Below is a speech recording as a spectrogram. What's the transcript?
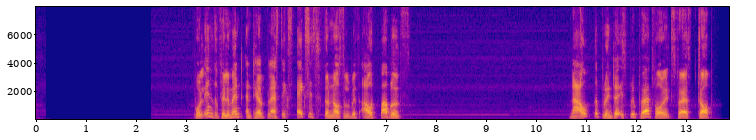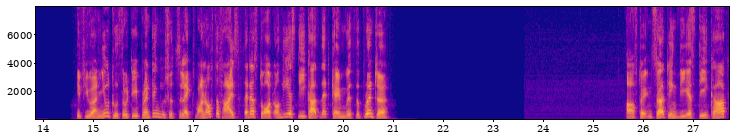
Pull in the filament until plastics exits the nozzle without bubbles. Now the printer is prepared for its first job. If you are new to 3D printing you should select one of the files that are stored on the SD card that came with the printer. After inserting the SD card,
